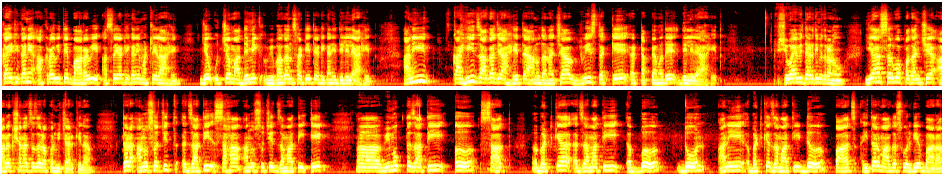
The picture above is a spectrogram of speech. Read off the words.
काही ठिकाणी अकरावी ते बारावी असं या ठिकाणी म्हटलेलं आहे जे उच्च माध्यमिक विभागांसाठी त्या ठिकाणी दिलेले आहेत. आणि काही जागा ज्या आहेत त्या अनुदानाच्या वीस टक्के टप्प्यामध्ये दिलेल्या आहेत. शिवाय विद्यार्थी मित्रांनो या सर्व पदांचे आरक्षणाचा जर आपण विचार केला तर अनुसूचित जाती सहा अनुसूचित जमाती एक विमुक्त जाती अ सात भटक्या जमाती ब दोन आणि भटक्या जमाती ड पाच इतर मागासवर्गीय बारा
